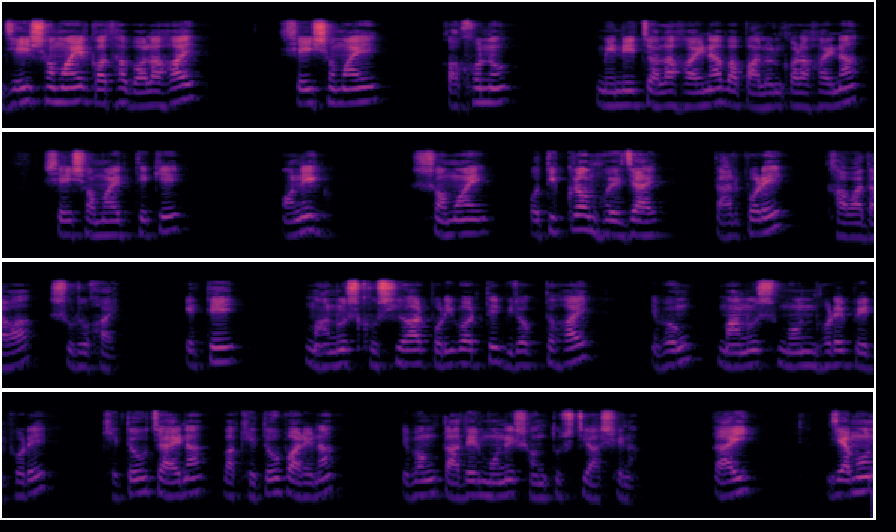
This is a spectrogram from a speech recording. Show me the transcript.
যেই সময়ের কথা বলা হয়, সেই সময়ে কখনো মেনে চলা হয় না বা পালন করা হয় না। সেই সময়ের থেকে অনেক সময় অতিক্রম হয়ে যায়, তারপরে খাওয়া দাওয়া শুরু হয়। এতে মানুষ খুশি হওয়ার পরিবর্তে বিরক্ত হয় এবং মানুষ মন ভরে, পেট ভরে খেতেও চায় না বা খেতেও পারে না এবং তাদের মনে সন্তুষ্টি আসে না। তাই যেমন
